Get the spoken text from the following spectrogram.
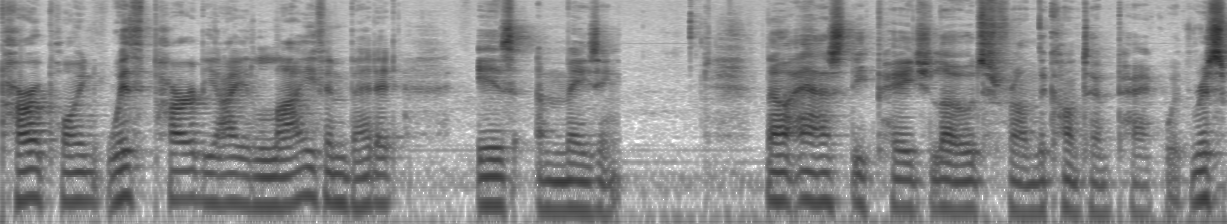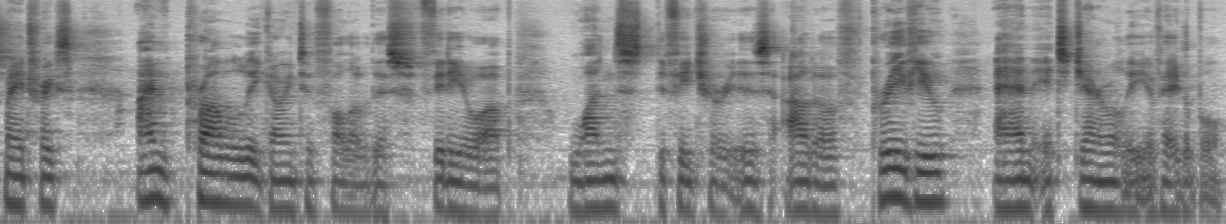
PowerPoint with Power BI live embedded, is amazing. Now as the page loads from the content pack with Risk Matrix, I'm probably going to follow this video up once the feature is out of preview and it's generally available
